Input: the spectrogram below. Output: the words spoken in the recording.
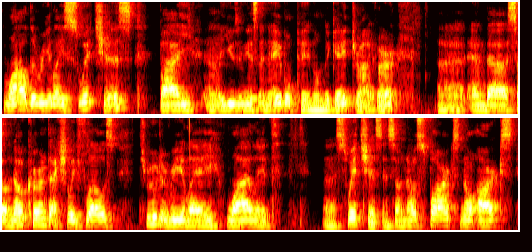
while the relay switches by uh, using this enable pin on the gate driver. Uh, and uh, so no current actually flows through the relay while it uh, switches, and so no sparks, no arcs,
